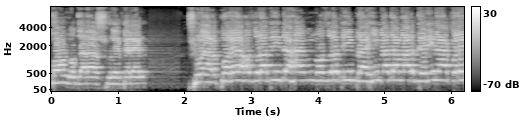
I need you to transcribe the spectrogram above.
কর্ণ দ্বারা শুনে ফেলেন। শোনার পরে হযরত ইব্রাহিম হযরত ইব্রাহিম আদম আর দেরি না করে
